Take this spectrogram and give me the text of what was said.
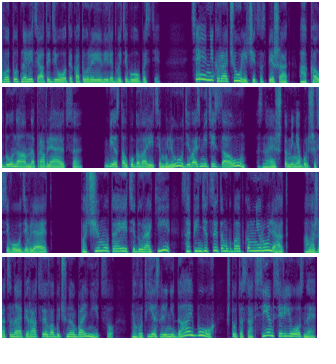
вот тут налетят идиоты, которые верят в эти глупости. Те не к врачу лечиться спешат, а к колдунам направляются. Без толку говорить им, люди, возьмитесь за ум. Знаешь, что меня больше всего удивляет? Почему-то эти дураки с аппендицитом к бабкам не рулят, а ложатся на операцию в обычную больницу. Но вот если, не дай бог, что-то совсем серьезное,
